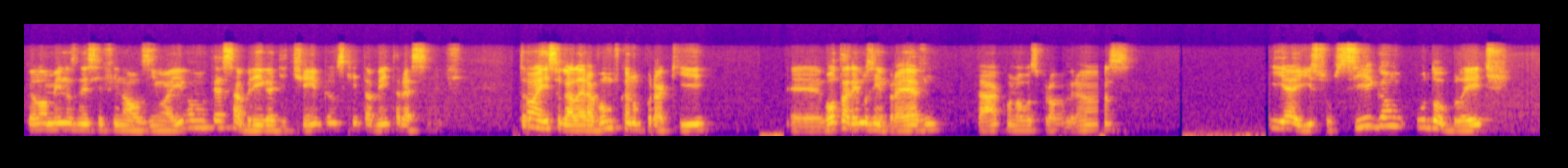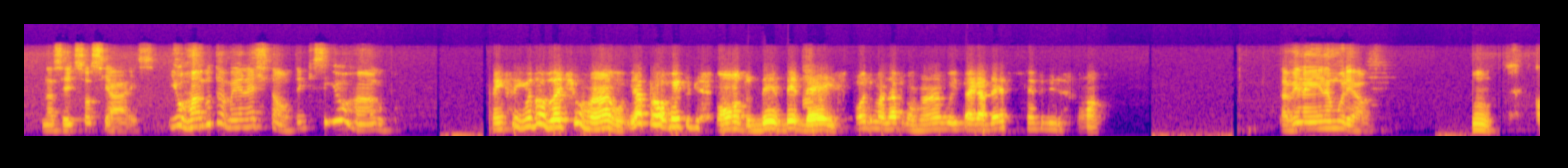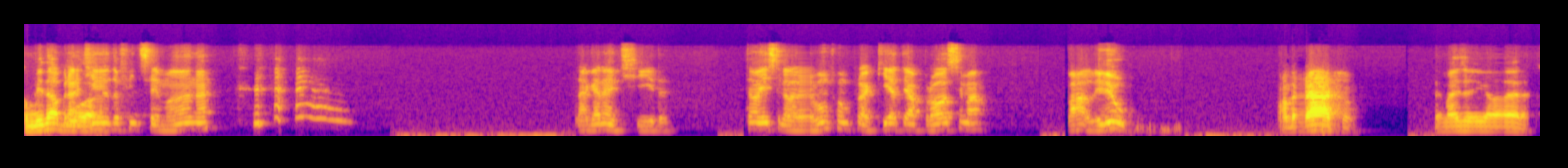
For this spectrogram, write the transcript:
pelo menos nesse finalzinho aí vamos ter essa briga de Champions que tá bem interessante. Então é isso, galera. Vamos ficando por aqui. É, voltaremos em breve, tá? Com novos programas. E é isso. Sigam o Doblete nas redes sociais. E o Rango também, né, Estão? Tem que seguir o Rango. Pô. Tem que seguir o Doblete e o Rango. E aproveita o desconto, DB10. Pode mandar para o Rango e pegar 10% de desconto. Tá vendo aí, né, Muriel? Hum, comida Dobradinha boa. do fim de semana. tá garantida. Então é isso, galera. Vamos ficando por aqui. Até a próxima. Valeu! Um abraço. Até mais aí, galera.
